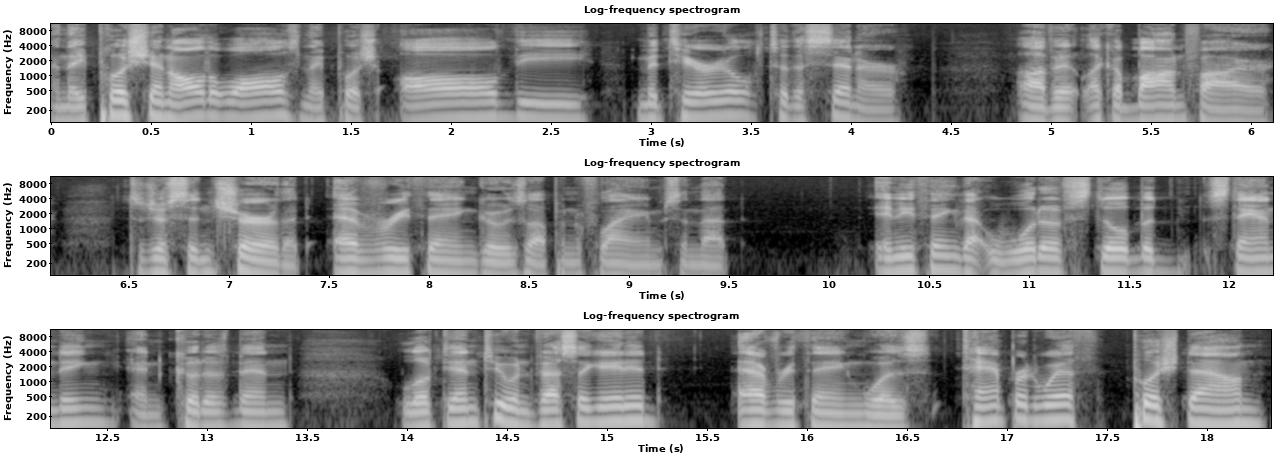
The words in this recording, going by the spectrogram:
and they push in all the walls and they push all the material to the center of it like a bonfire to just ensure that everything goes up in flames and that anything that would have still been standing and could have been looked into, investigated, everything was tampered with, pushed down,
